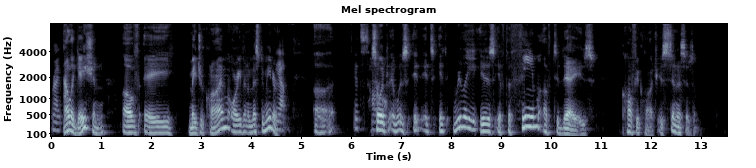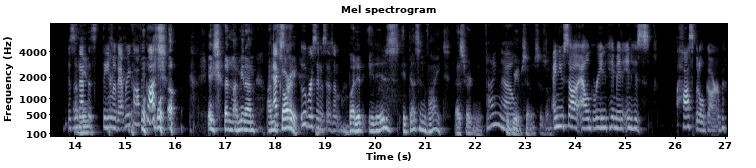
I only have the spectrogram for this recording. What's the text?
Right. allegation of a major crime or even a misdemeanor. Yeah. Uh, it's So it, it was it, it's it really is if the theme of today's coffee klatch is cynicism. Isn't I that mean- the theme of every coffee klatch? It should. I mean, I'm I'm Extra, sorry, uber cynicism. but it, it is it does invite a certain I know. degree of cynicism. And you saw Al Green came in in his hospital garb.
